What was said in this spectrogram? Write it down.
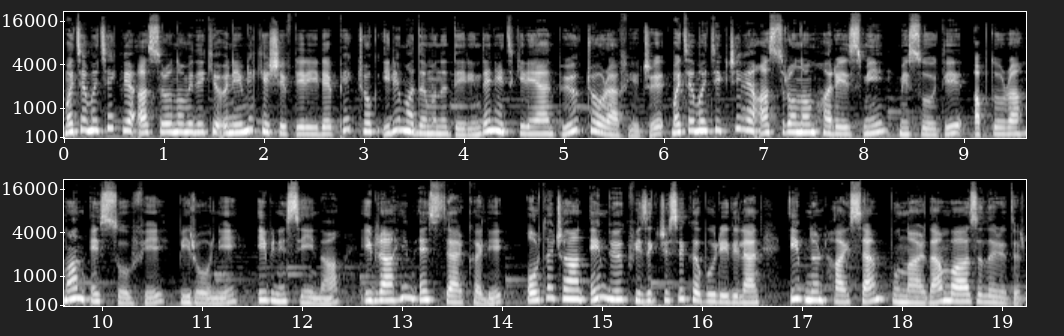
Matematik ve astronomideki önemli keşifleriyle pek çok ilim adamını derinden etkileyen büyük coğrafyacı, matematikçi ve astronom Harezmi, Mesudi, Abdurrahman Es-Sufi, Biruni, İbn Sina, İbrahim Es-Zerkali, Orta Çağ'ın en büyük fizikçisi kabul edilen İbnül Haysem bunlardan bazılarıdır.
